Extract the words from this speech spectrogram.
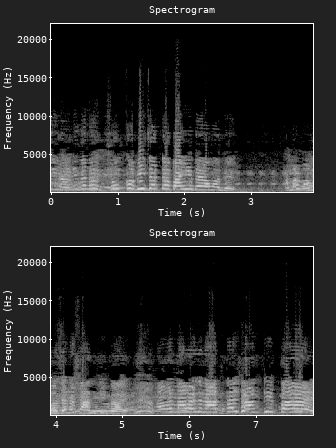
তিনি যেন সূক্ষ্ম বিচারটা পাইয়ে দেয় আমাদের আমার মামা যেন শান্তি পায়। আমার মামার যেন আত্মায় শান্তি পায়।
